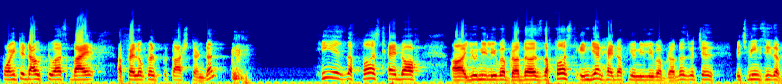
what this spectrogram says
pointed out to us by a fellow called Prakash Tandon. he is the first head of uh, Unilever Brothers, the first Indian head of Unilever Brothers, which is which means he's a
